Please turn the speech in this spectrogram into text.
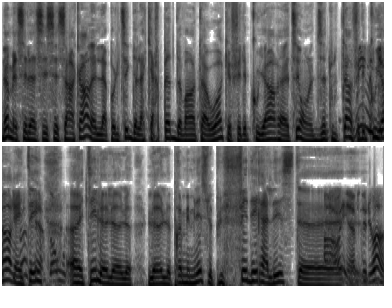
non, mais c'est c'est encore la, politique de la carpette devant Ottawa que Philippe Couillard, euh, tu sais, on le disait tout le temps. Philippe Couillard a été a été le, le, le, le, premier ministre le plus fédéraliste euh, ah oui, absolument.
